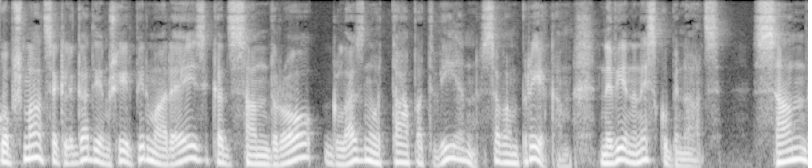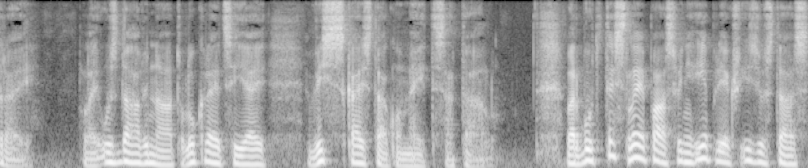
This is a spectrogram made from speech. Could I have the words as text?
Kopš mācekļa gadiem šī ir pirmā reize, kad Sandro glezno tāpat vien savam priekam, neviena neskubināts. Sandrai, lai uzdāvinātu Lukrēcijai visskaistāko meitas attēlu. Varbūt te slēpās viņa iepriekš izjustās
